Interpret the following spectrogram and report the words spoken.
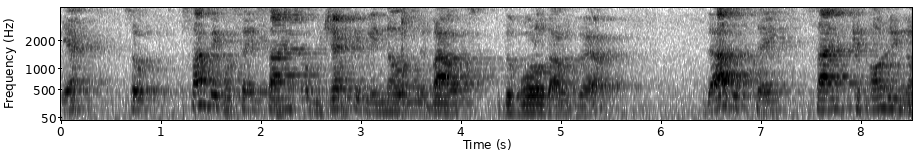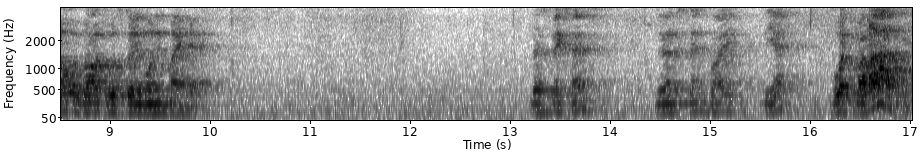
Yeah? So some people say science objectively knows about the world out there. The others say science can only know about what's going on in my head. Does it make sense? Do you understand why? Yeah. What Barad is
